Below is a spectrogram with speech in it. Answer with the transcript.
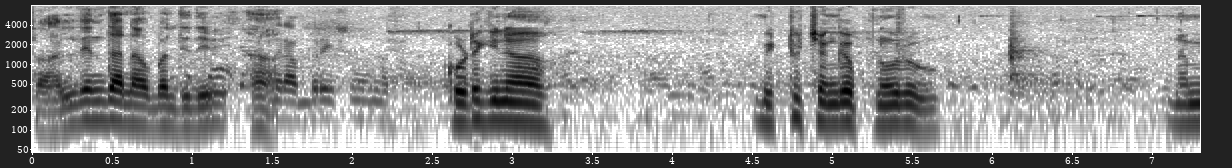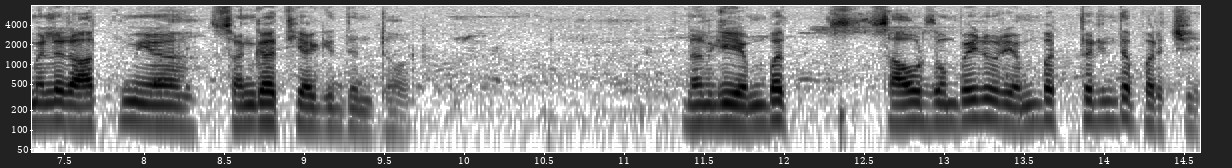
so ಅಲ್ಲಿಂದ ನಾವು ಬಂದಿದ್ದೀವಿ. ಹಾಂ. ಕೊಡಗಿನ ಮಿಟ್ಟು ಚಂಗಪ್ಪನವರು ನಮ್ಮೆಲ್ಲರ ಆತ್ಮೀಯ ಸಂಗಾತಿಯಾಗಿದ್ದಂಥವ್ರು. ನನಗೆ ಎಂಬತ್ತು ಸಾವಿರದ ಒಂಬೈನೂರ ಎಂಬತ್ತರಿಂದ ಪರಿಚಯ.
